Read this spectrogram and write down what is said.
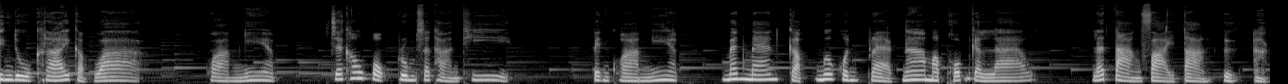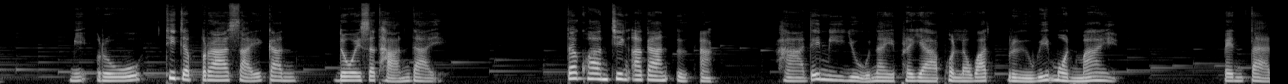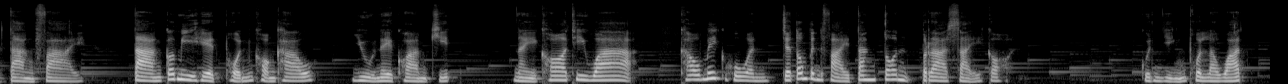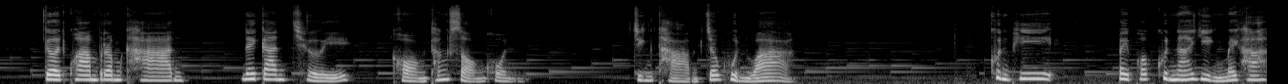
จึงดูคล้ายกับว่า ความเงียบจะเข้าปกปรุมสถานที่ เป็นความเงียบแม่นๆกับเมื่อคนแปลกหน้ามาพบกันแล้ว และต่างฝ่ายต่างอึกอัก มิรู้ที่จะปราศัยกันโดยสถานใด แต่ความจริงอาการอึกอัก หาได้มีอยู่ในพระยาพลวัตหรือวิมลไม่ เป็นแต่ต่างฝ่าย ต่างก็มีเหตุผลของเขา อยู่ในความคิด ในข้อที่ว่า เขาไม่ควรจะต้องเป็นฝ่ายตั้งต้นปราศัยก่อน คุณหญิงพลวัตเกิดความรำคาญในการเฉยของทั้งสองคน จึงถามเจ้าคุณว่า คุณพี่ไปพบคุณน้าหญิงไหมคะ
